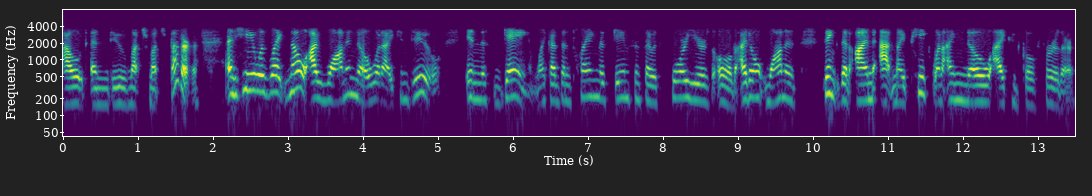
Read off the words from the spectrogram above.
out and do much, much better. And he was like, no, I want to know what I can do in this game. Like I've been playing this game since I was four years old. I don't want to think that I'm at my peak when I know I could go further.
